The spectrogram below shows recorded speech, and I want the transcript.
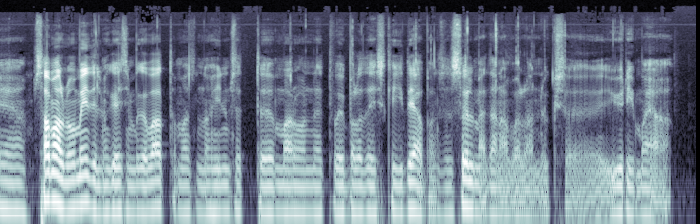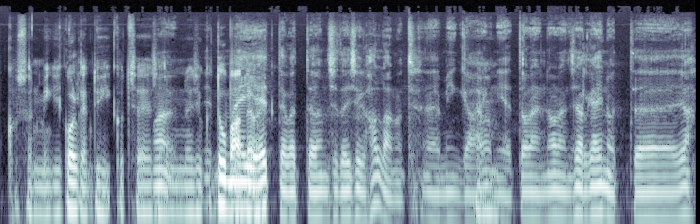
jah, samal momendil me käisime ka vaatamas, noh ilmselt ma arvan, et võib-olla teist keegi teab, on see Sõlme tänaval on üks üürimaja kus on mingi kolmkümmend ühikut sees, on niisugune tubade. meie ettevõte on seda isegi hallanud äh, mingi aeg, nii et olen, olen seal käinud äh, jah,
